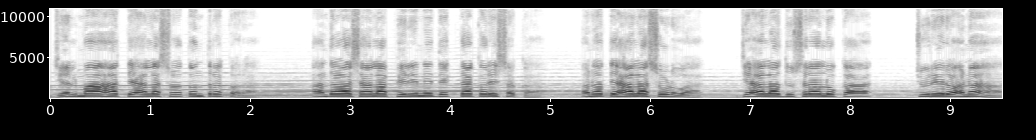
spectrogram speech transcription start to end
જેલમાં આહા તેહાલા સ્વતંત્ર કરા આંધળા શાલા ફેરીની દેખતા કરી શકા અને તેહાલા છોડવા જેહાલા દુસરા લોકા ચૂરી રહનાહા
